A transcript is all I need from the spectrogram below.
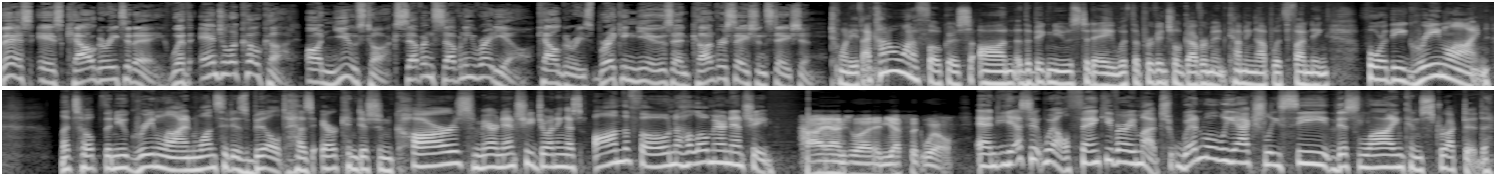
This is Calgary Today with Angela Kokott on News Talk 770 Radio, Calgary's breaking news and conversation station. 20th. I kind of want to focus on the big news today with the provincial government coming up with funding for the Green Line. Let's hope the new Green Line, once it is built, has air conditioned cars. Mayor Nenshi joining us on the phone. Hello, Mayor Nenshi. Hi, Angela, and yes, it will. And yes, it will. Thank you very much. When will we actually see this line constructed?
